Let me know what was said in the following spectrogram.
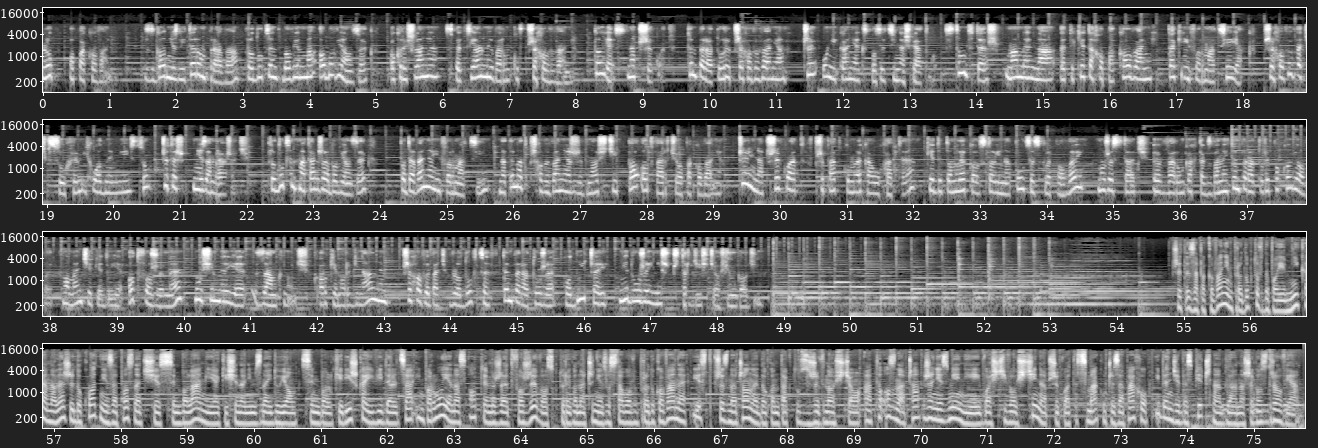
lub opakowaniu. Zgodnie z literą prawa, producent bowiem ma obowiązek określania specjalnych warunków przechowywania. To jest na przykład temperatury przechowywania czy unikania ekspozycji na światło. Stąd też mamy na etykietach opakowań takie informacje jak przechowywać w suchym i chłodnym miejscu, czy też nie zamrażać. Producent ma także obowiązek podawania informacji na temat przechowywania żywności po otwarciu opakowania. Czyli na przykład w przypadku mleka UHT, kiedy to mleko stoi na półce sklepowej, może stać w warunkach tzw. Tak temperatury pokojowej. W momencie, kiedy je otworzymy, musimy je zamknąć korkiem oryginalnym, przechowywać w lodówce w temperaturze chłodniczej nie dłużej niż 48 godzin. Przed zapakowaniem produktów do pojemnika należy dokładnie zapoznać się z symbolami, jakie się na nim znajdują. Symbol kieliszka i widelca informuje nas o tym, że tworzywo, z którego naczynie zostało wyprodukowane, jest przeznaczone do kontaktu z żywnością, a to oznacza, że nie zmieni jej właściwości, np. smaku czy zapachu i będzie bezpieczna dla naszego zdrowia.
